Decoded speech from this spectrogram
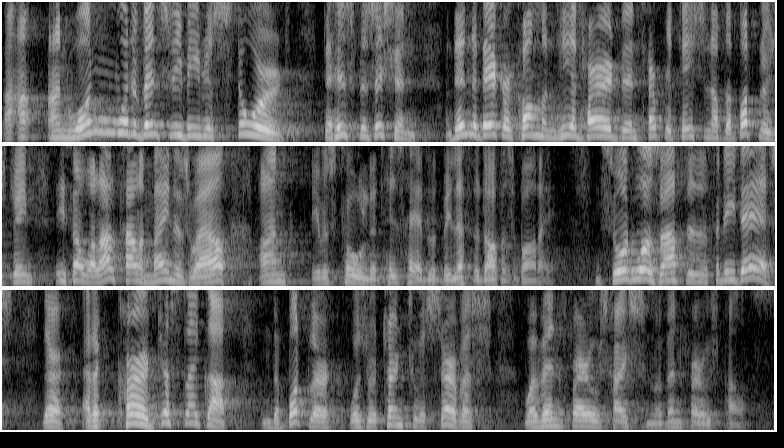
And one would eventually be restored to his position and then the baker come and he had heard the interpretation of the butler's dream. He thought, well, I'll tell him mine as well. And he was told that his head would be lifted off his body. And so it was after the three days. There, it occurred just like that. And the butler was returned to his service within Pharaoh's house and within Pharaoh's palace.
